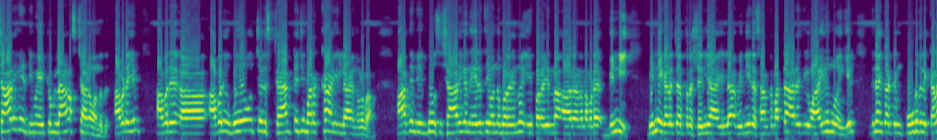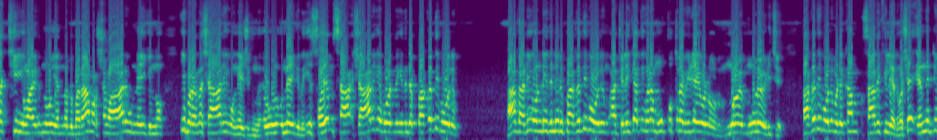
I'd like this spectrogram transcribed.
ശാരിക ടീം ഏറ്റവും ലാസ്റ്റ് ആണ് വന്നത്. അവിടെയും അവർ അവർ ഉപയോഗിച്ച ഒരു സ്ട്രാറ്റജി വർക്കായില്ല എന്നുള്ളതാണ്. ആദ്യം ബിഗ് ബോസ് ശാരിക നേരത്തെ വന്ന് പറയുന്നു ഈ പറയുന്ന ആരാണ് നമ്മുടെ ബിന്നി. ബിന്നി കളിച്ചത്ര ശരിയായില്ല. ബിന്നിയുടെ സ്ഥാനത്ത് മറ്റാരെങ്കിലും ആയിരുന്നുവെങ്കിൽ ഇതിനെക്കാട്ടും കൂടുതൽ കളക്ട് ചെയ്യുമായിരുന്നു എന്നൊരു പരാമർശം ആര് ഉന്നയിക്കുന്നു? ഈ പറയുന്ന ശാരിക ഉന്നയിച്ചിരിക്കുന്നു ഉന്നയിക്കുന്നു. ഈ സ്വയം ശാരിക പോരുന്ന ഇതിന്റെ പകുതി പോലും ആ തടി കൊണ്ട് ഇതിന്റെ ഒരു പകുതി പോലും ആ ചെളിക്കകത്ത് ഇവിടെ മൂക്കുത്ര വീഴയുള്ളൂ മൂല മൂല ഇടിച്ച്. പകുതി പോലും എടുക്കാൻ സാധിക്കില്ലായിരുന്നു. പക്ഷെ എന്നിട്ട്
